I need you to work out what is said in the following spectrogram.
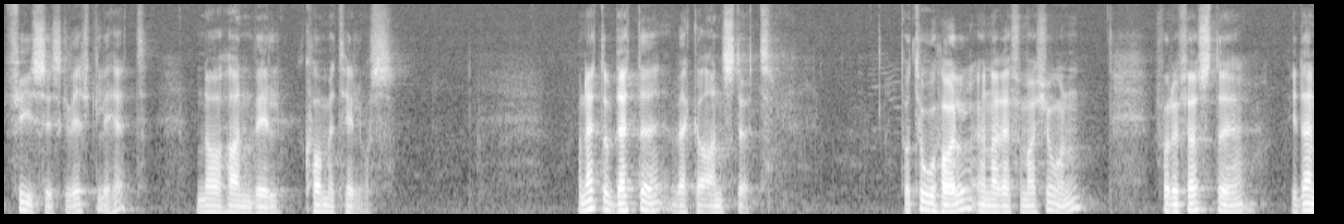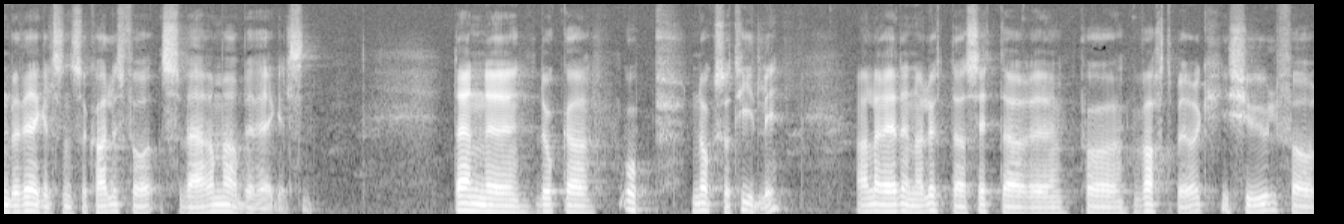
fysisk virkelighet når han vil komme til oss. Og Nettopp dette vekker anstøt på to hold under reformasjonen. For det første i den bevegelsen som kalles for svermerbevegelsen. Den eh, dukker opp nokså tidlig, allerede når Luther sitter eh, på Wartburg i skjul for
